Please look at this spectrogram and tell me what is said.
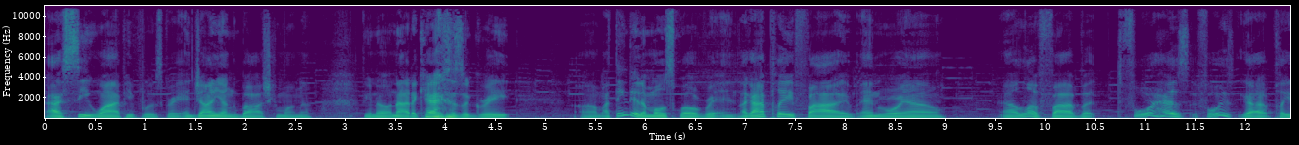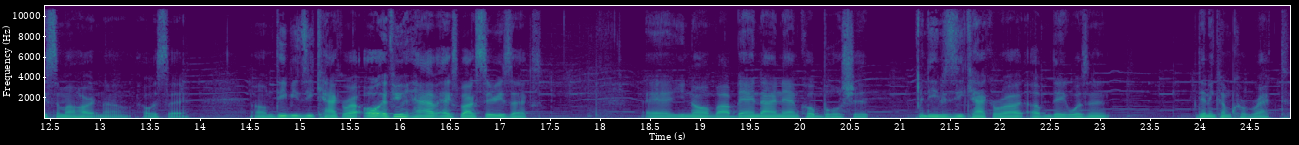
I see why people is great. And Johnny Yong Bosch, come on now. You know, now the characters are great. Um, I think they're the most well written. Like I played five and Royal. And I love five, but four has four has got a place in my heart now. I would say. Um, DBZ Kakarot. Oh, if you have Xbox Series X, and you know about Bandai Namco bullshit, DBZ Kakarot update wasn't didn't come correct.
